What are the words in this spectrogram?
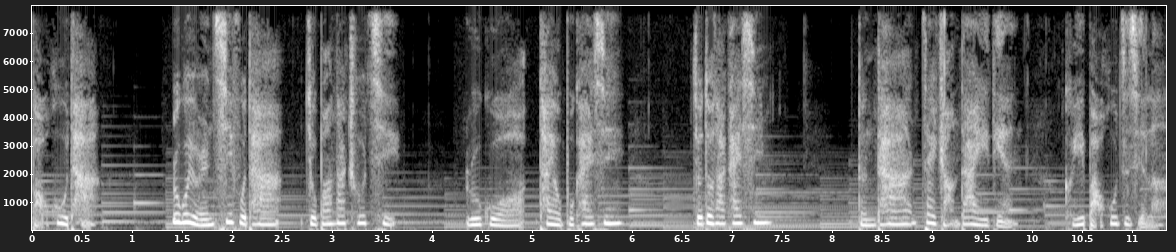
保护他。如果有人欺负他，就帮他出气；如果他有不开心，就逗他开心。等他再长大一点，可以保护自己了，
